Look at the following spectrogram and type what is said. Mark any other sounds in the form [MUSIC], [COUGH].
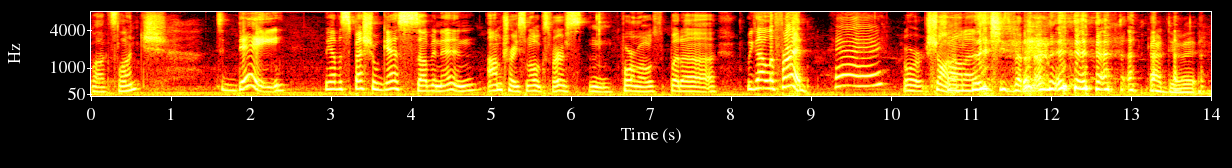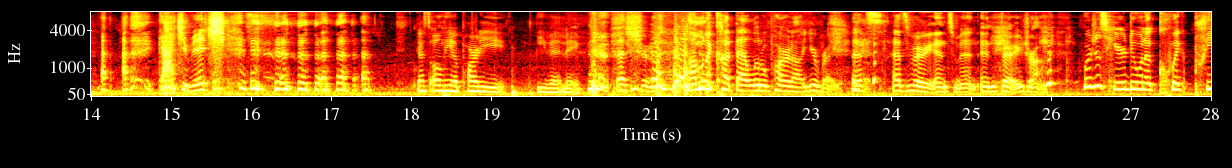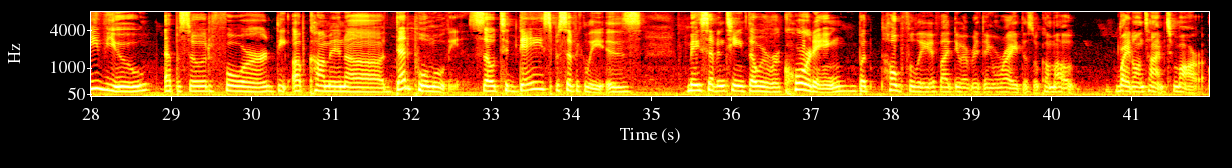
Box Lunch. Today, we have a special guest subbing in. I'm Trey Smokes first and foremost, but uh, we got LaFred. Hey. Or Shauna. Shauna. [LAUGHS] She's better known. [LAUGHS] God damn it. [LAUGHS] gotcha, bitch. That's only a party event name. That's true. I'm gonna cut that little part out. You're right. That's that's very intimate and very drunk. We're just here doing a quick preview episode for the upcoming uh, Deadpool movie. So today specifically is May 17th that we're recording, but hopefully, if I do everything right, this will come out right on time tomorrow.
